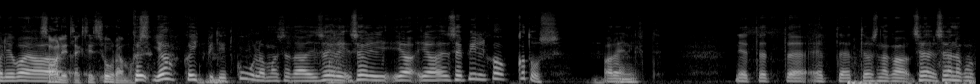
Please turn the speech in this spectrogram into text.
oli vaja saalid läksid suuremaks? jah, kõik pidid mm -hmm. kuulama seda ja see oli, see oli ja, ja see pill ka kadus areenilt. nii et, et, et, et ühesõnaga see, see on nagu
